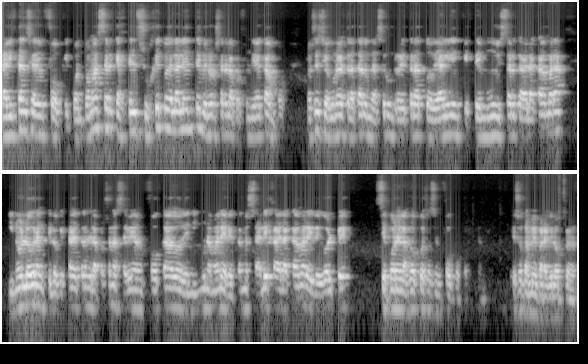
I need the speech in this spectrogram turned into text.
La distancia de enfoque. Cuanto más cerca esté el sujeto de la lente, menor será la profundidad de campo. No sé si alguna vez trataron de hacer un retrato de alguien que esté muy cerca de la cámara y no logran que lo que está detrás de la persona se vea enfocado de ninguna manera. En se aleja de la cámara y de golpe se ponen las dos cosas en foco. Eso también para que lo prueben.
